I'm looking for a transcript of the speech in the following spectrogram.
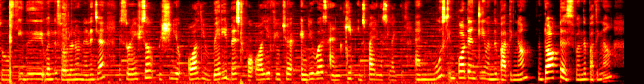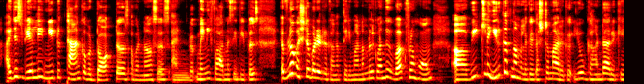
ஸோ இது வந்து சொல்லணும்னு நினச்சேன். Suresh sir wishing you all the very best for all your future endeavours and keep inspiring us like this and most importantly வந்து பார்த்திங்கன்னா டாக்டர்ஸ் வந்து பார்த்திங்கன்னா I just really need to thank our doctors our nurses and many pharmacy peoples எவ்வளோ கஷ்டப்பட்டுட்டு இருக்காங்க தெரியுமா? நம்மளுக்கு வந்து ஒர்க் ஃப்ரம் ஹோம் வீட்டில் இருக்கிறது நம்மளுக்கு கஷ்டமாக இருக்குது ஐயோ காண்டா இருக்கே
